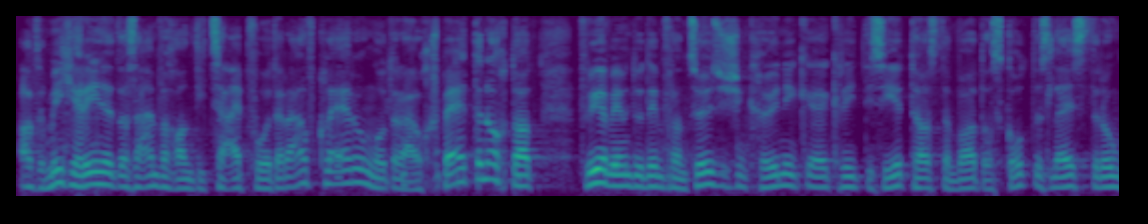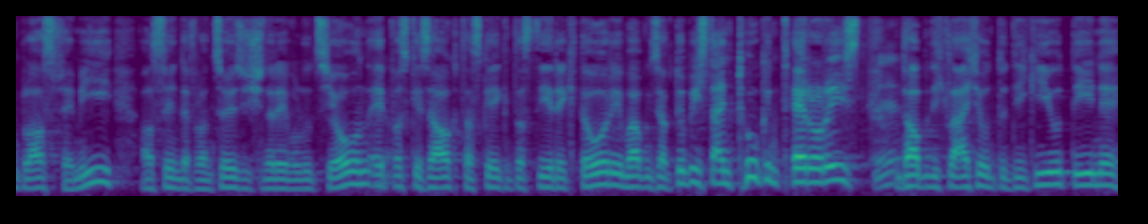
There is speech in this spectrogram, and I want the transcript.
Also mich erinnert das einfach an die Zeit vor der Aufklärung oder auch später noch. Da hat, früher, wenn du den französischen König äh, kritisiert hast, dann war das Gotteslästerung, Blasphemie. Als du in der französischen Revolution ja. etwas gesagt hast gegen das Direktorium, haben gesagt, du bist ein Tugendterrorist ja. und haben dich gleich unter die Guillotine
